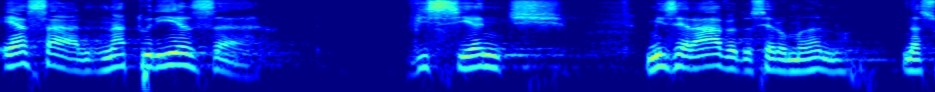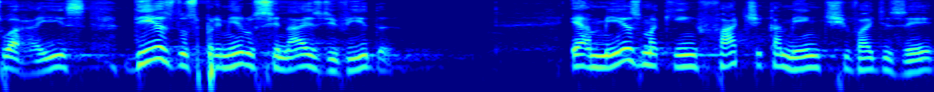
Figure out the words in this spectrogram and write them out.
essa natureza viciante, miserável do ser humano, na sua raiz, desde os primeiros sinais de vida, é a mesma que enfaticamente vai dizer,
